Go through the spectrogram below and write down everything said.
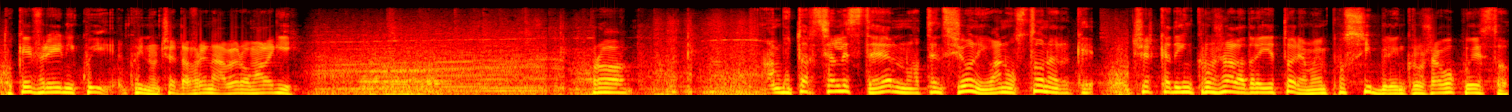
tocca i freni qui qui non c'è da frenare però Malaghi prova a buttarsi all'esterno. Attenzione, Ivano Stoner che cerca di incrociare la traiettoria, ma è impossibile incrociare con questo.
